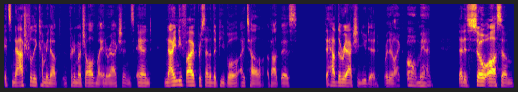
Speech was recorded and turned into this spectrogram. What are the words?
it's naturally coming up in pretty much all of my interactions. And 95% of the people I tell about this, they have the reaction you did, where they're like, oh man, that is so awesome.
